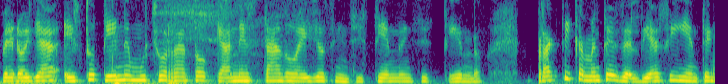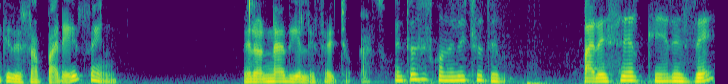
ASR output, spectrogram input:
Pero ya esto tiene mucho rato que han estado ellos insistiendo, insistiendo, prácticamente desde el día siguiente en que desaparecen. Pero nadie les ha hecho caso. Entonces, con el hecho de parecer que eres de,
